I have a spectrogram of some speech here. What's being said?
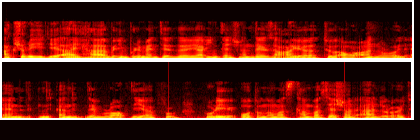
Actually, the, I have implemented the uh, intention desire to our Android and and developed the uh, fully autonomous conversation Android.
